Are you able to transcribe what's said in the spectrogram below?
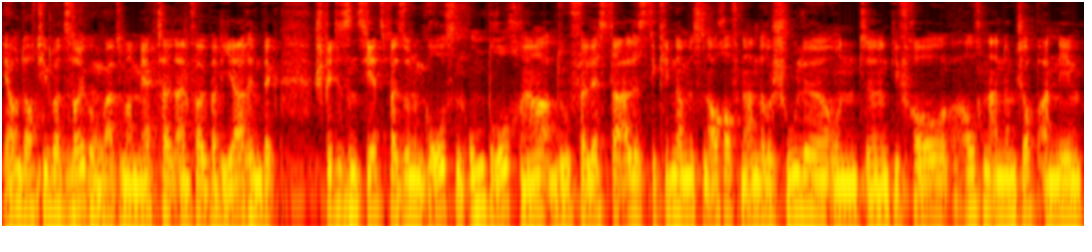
Ja, und auch die Überzeugung. Also man merkt halt einfach über die Jahre hinweg, spätestens jetzt bei so einem großen Umbruch, ja, du verlässt da alles, die Kinder müssen auch auf eine andere Schule und äh, die Frau auch einen anderen Job annehmen,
